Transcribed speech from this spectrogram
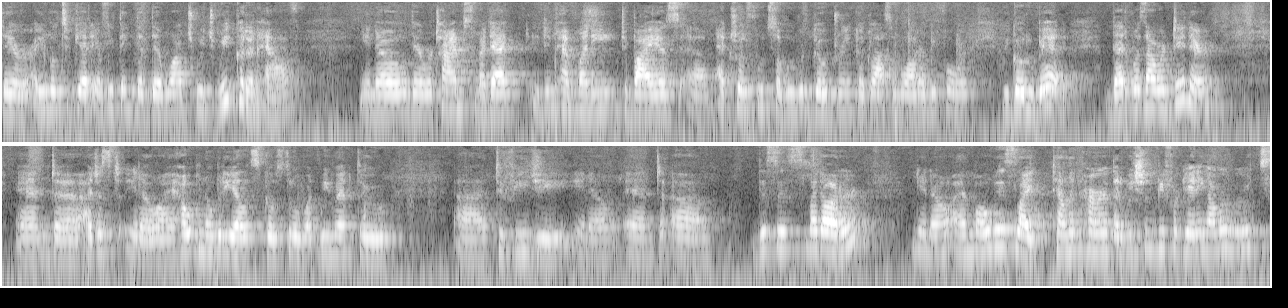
they are able to get everything that they want, which we couldn't have. You know, there were times my dad he didn't have money to buy us um, actual food, so we would go drink a glass of water before we go to bed. That was our dinner, and uh, I just, you know, I hope nobody else goes through what we went through uh, to Fiji. You know, and um, this is my daughter. You know, I'm always like telling her that we shouldn't be forgetting our roots.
